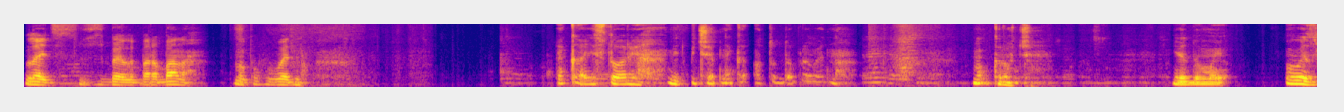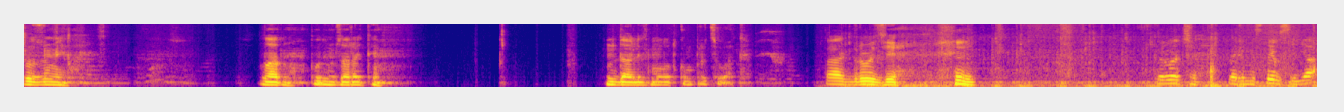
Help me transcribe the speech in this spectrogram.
Ледь збили барабана, ну, видно. Яка історія від підшипника? Отут добре видно. Ну, коротше. Я думаю, ви зрозуміли. Ладно, будемо зараз йти. Далі з молотком працювати. Так, друзі. Коротше, перемістився я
